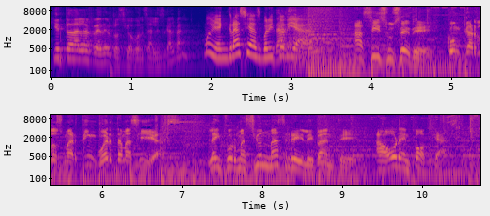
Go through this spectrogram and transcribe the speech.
y en todas las redes Rocío González Galván. Muy bien, gracias. Bonito Gracias. día. Así sucede con Carlos Martín Huerta Macías. La información más relevante ahora en podcast.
